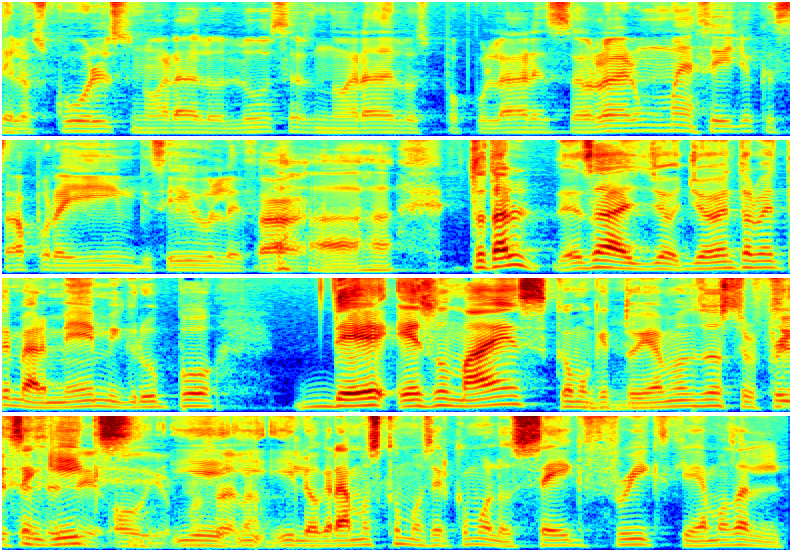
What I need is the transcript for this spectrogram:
de los cools, no era de los losers, no era de los populares, solo era un maecillo que estaba por ahí invisible, ¿sabes? Total, o sea, yo, yo eventualmente me armé mi grupo de esos maes, como que tuvimos nuestros freaks and geeks y, logramos como ser como los sake freaks que íbamos al,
